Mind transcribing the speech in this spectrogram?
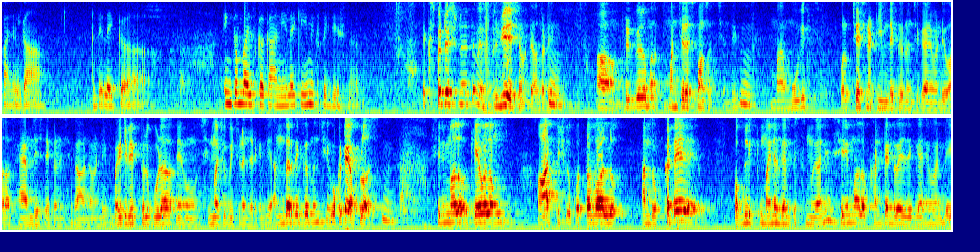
ఫైనల్గా అంటే లైక్ ఇన్కమ్ వైజ్గా కానీ లైక్ ఏం ఎక్స్పెక్ట్ చేస్తున్నారు? ఎక్స్పెక్టేషన్ అయితే మేము ప్రివ్యూ చేసామండి ఆల్రెడీ. ప్రివ్యూలో మనకు మంచి రెస్పాన్స్ వచ్చింది Hmm. మన మూవీ వర్క్ చేసిన టీం దగ్గర నుంచి కానివ్వండి వాళ్ళ ఫ్యామిలీస్ దగ్గర నుంచి కానివ్వండి బయట వ్యక్తులు కూడా మేము సినిమా చూపించడం జరిగింది అందరి దగ్గర నుంచి ఒకటే అప్లాస్ Hmm. సినిమాలో కేవలం ఆర్టిస్టులు కొత్త వాళ్ళు అందు ఒక్కటే పబ్లిక్ మైనస్ కనిపిస్తుంది కానీ సినిమాలో కంటెంట్ వైజ్ కానివ్వండి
